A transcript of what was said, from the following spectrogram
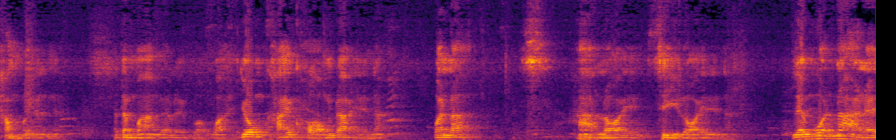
ทำเหมือนกันนะอาตมาก็เลยบอกว่า โยมขายของได้นะวันละห้าร้อยสี่ร้อยเลยนะแล้วงวดหน้าแหละ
